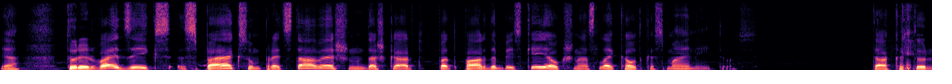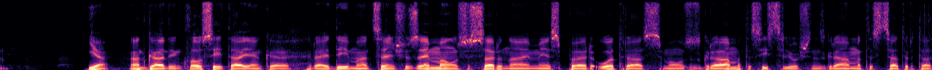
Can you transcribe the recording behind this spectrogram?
Ja? Tur ir vajadzīgs spēks un pretstāvēšana, un dažkārt pat pārdabiska iejaukšanās, lai kaut kas mainītos. Tā ka tur Jā, atgādinu klausītājiem, ka raidījumā Ceļš uz Emausu sarunājamies par otrās mūzes grāmatas, izceļošanas grāmatas 4.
